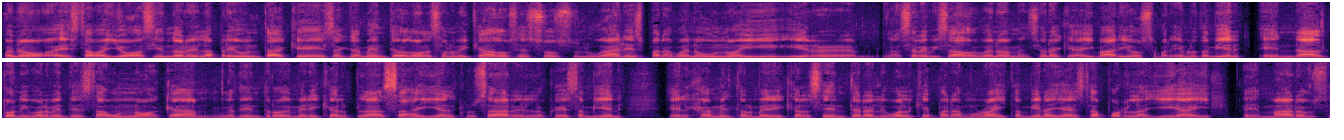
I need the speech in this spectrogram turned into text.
Bueno, estaba yo haciéndole la pregunta qué exactamente o dónde están ubicados esos lugares para, bueno, uno ahí ir eh, a ser revisado. Bueno, menciona que hay varios, por ejemplo, también en Dalton, igualmente está uno acá dentro de Medical Plaza, ahí al cruzar lo que es también el Hamilton Medical Center, al igual que para Murray, también allá está por la GI en Maddox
